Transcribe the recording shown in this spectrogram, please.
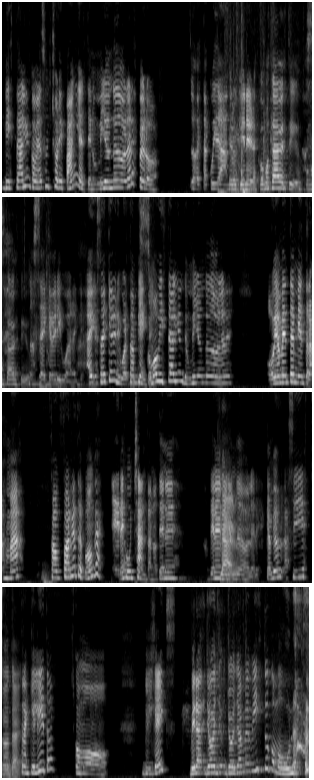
viste a alguien comiéndose un choripán y él tiene un millón de dólares, pero los está cuidando. Pero ¿quién era? ¿Cómo estaba vestido? ¿Cómo estaba vestido? No sé, hay que averiguar. Hay que, hay, hay que averiguar también. Sí. ¿Cómo viste a alguien de un millón de dólares? Obviamente, mientras más fanfarria te pongas, eres un chanta, no tienes, no tienes Claro. millón de dólares. En cambio, así Total. tranquilito, como Bill Gates. Mira, yo, yo, yo ya me he visto como una Sí,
